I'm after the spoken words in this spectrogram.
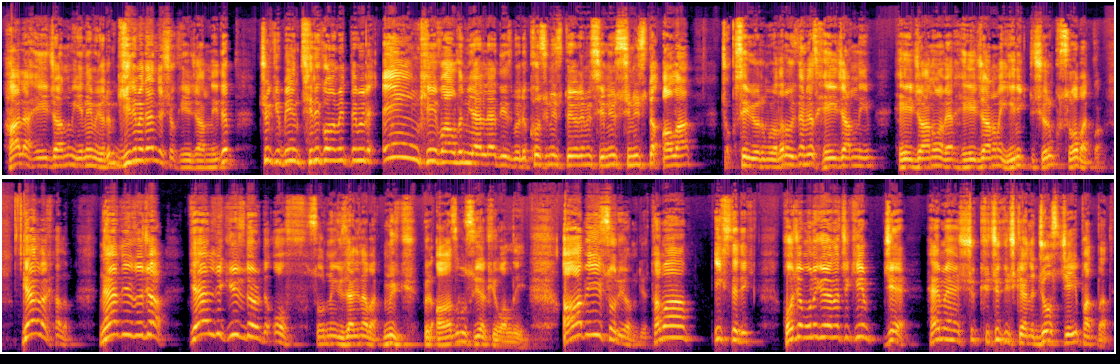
hala heyecanımı yenemiyorum. Girmeden de çok heyecanlıydım. Çünkü benim trigonometride böyle en keyif aldığım yerlerdeyiz. Böyle kosinüs teoremi, sinüs, sinüs de alan. Çok seviyorum buraları. O yüzden biraz heyecanlıyım. Heyecanıma ver. Heyecanıma yenik düşüyorum. Kusura bakma. Gel bakalım. Neredeyiz hocam? Geldik 104'e. Of sorunun güzelliğine bak. Mük. Böyle ağzımın suyu akıyor vallahi. AB'yi soruyorum diyor. Tamam. X dedik. Hocam onu gören açı kim? C. Hemen şu küçük üçgende Jos C'yi patlat.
